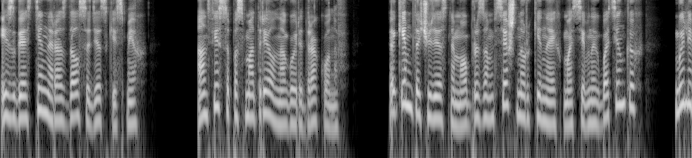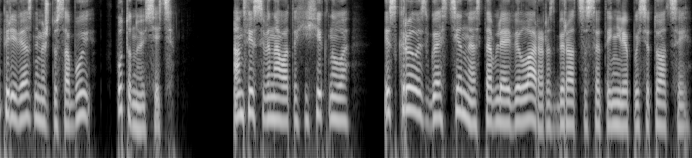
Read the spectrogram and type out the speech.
Из гостиной раздался детский смех. Анфиса посмотрела на горе драконов. Каким-то чудесным образом все шнурки на их массивных ботинках были перевязаны между собой в путанную сеть. Анфиса виновато хихикнула и скрылась в гостиной, оставляя Вилара разбираться с этой нелепой ситуацией.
